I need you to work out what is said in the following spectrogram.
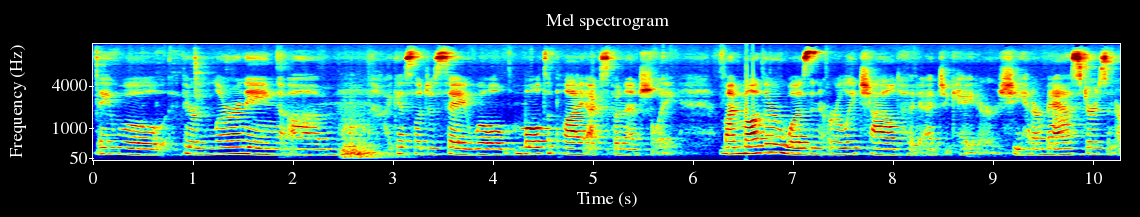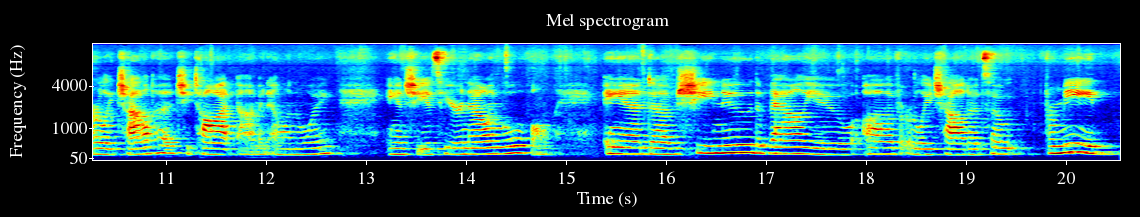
They will, their learning, um, I guess I'll just say, will multiply exponentially. My mother was an early childhood educator. She had her master's in early childhood. She taught um, in Illinois, and she is here now in Louisville. And um, she knew the value of early childhood. So for me,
